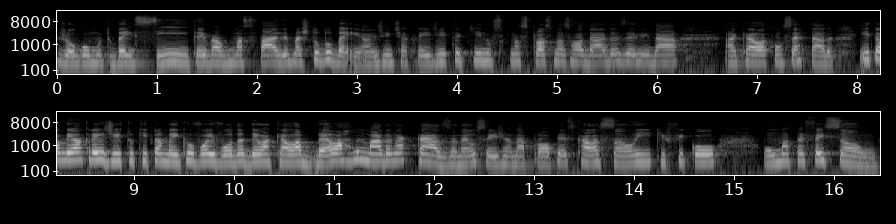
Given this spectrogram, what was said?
jogou muito bem, sim, teve algumas falhas, mas tudo bem. A gente acredita que nos, nas próximas rodadas ele dá aquela consertada. E também eu acredito que também que o Voivoda deu aquela bela arrumada na casa, né? Ou seja, na própria escalação e que ficou uma perfeição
